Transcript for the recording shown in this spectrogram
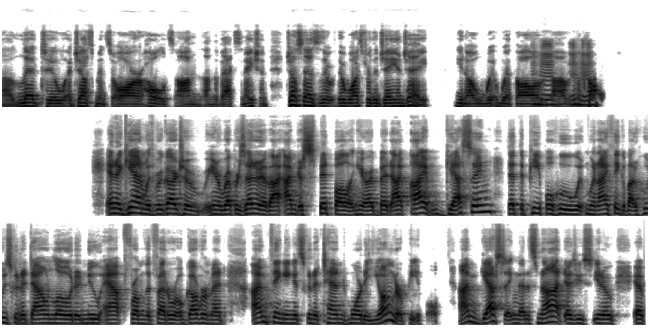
uh, led to adjustments or holds on on the vaccination, just as there, there was for the J and J. You know, with, with all mm-hmm, uh, the mm-hmm. And again, with regard to you know representative, I, am just spitballing here, but I, I'm guessing that the people who, when I think about who's going to download a new app from the federal government, I'm thinking it's going to tend more to younger people. I'm guessing that it's not, as you you know, uh,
